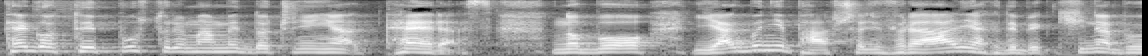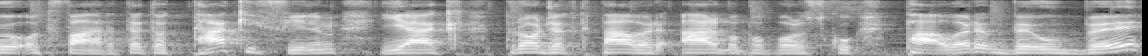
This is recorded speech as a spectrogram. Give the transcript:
tego typu, z którym mamy do czynienia teraz. No bo jakby nie patrzeć, w realiach, gdyby kina były otwarte, to taki film jak Project Power albo po polsku Power byłby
